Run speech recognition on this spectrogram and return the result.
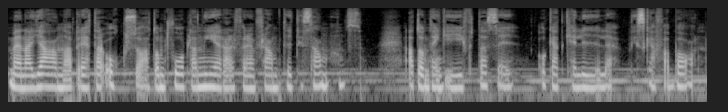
Men Ayana berättar också att de två planerar för en framtid tillsammans. Att de tänker gifta sig och att Kelile vill skaffa barn.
